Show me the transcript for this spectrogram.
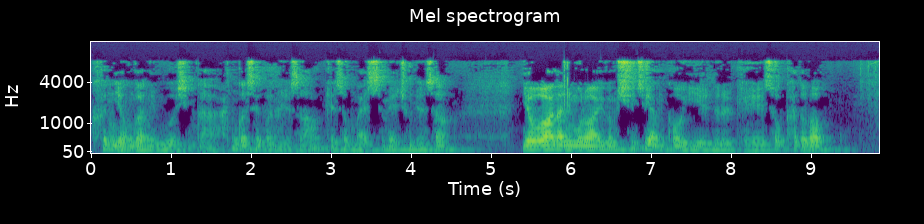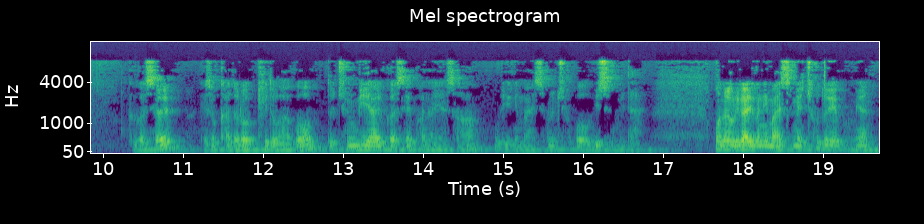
큰 영광이 무엇인가 하는 것에 관하여서 계속 말씀해 주면서 여호와 하나님으로 하여금 쉬지 않고 이 일들을 계속하도록 그것을 계속하도록 기도하고 또 준비할 것에 관하여서 우리에게 말씀을 주고 있습니다. 오늘 우리가 읽은 이 말씀의 초도에 보면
